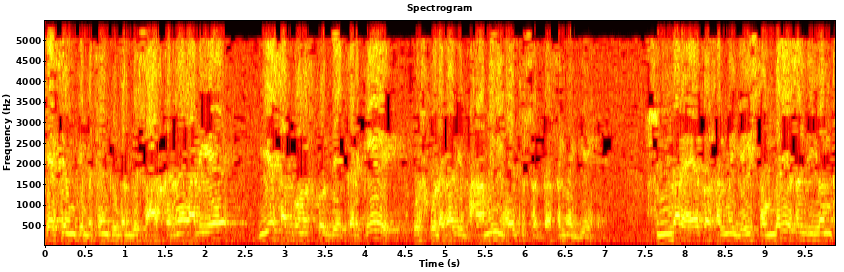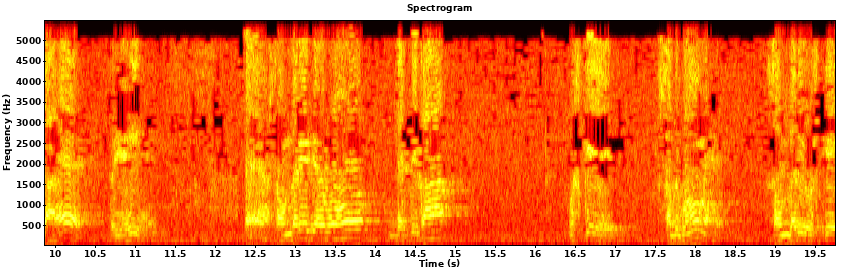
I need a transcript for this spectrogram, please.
कैसे उनके बचन के ऊपर विश्वास करने वाली है, ये सब गुण उसको देख करके उसको लगा कि भामिनी है तो असल में ये है। सुंदर है तो असल में यही सौंदर्य असल जीवन का है तो यही है। सौंदर्य जो है वो व्यक्ति का उसके सदगुणों में है। सौंदर्य उसके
